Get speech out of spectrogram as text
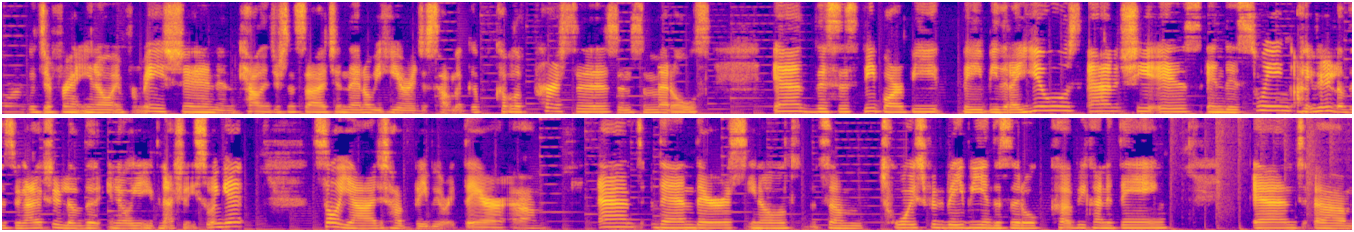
board with different, you know, information and calendars and such. And then over here, I just have like a couple of purses and some medals. And this is the Barbie baby that I use, and she is in this swing. I really love this swing. I actually love that, you know, you can actually swing it. So yeah, I just have baby right there. Um, and then there's, you know, some toys for the baby in this little cubby kind of thing and um,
